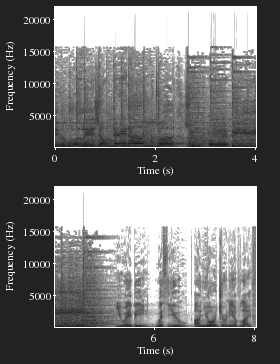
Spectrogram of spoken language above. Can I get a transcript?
ြင်မှုအလေးရှောင်မြေတမ်းထွက် UAB UAB with you on your journey of life.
